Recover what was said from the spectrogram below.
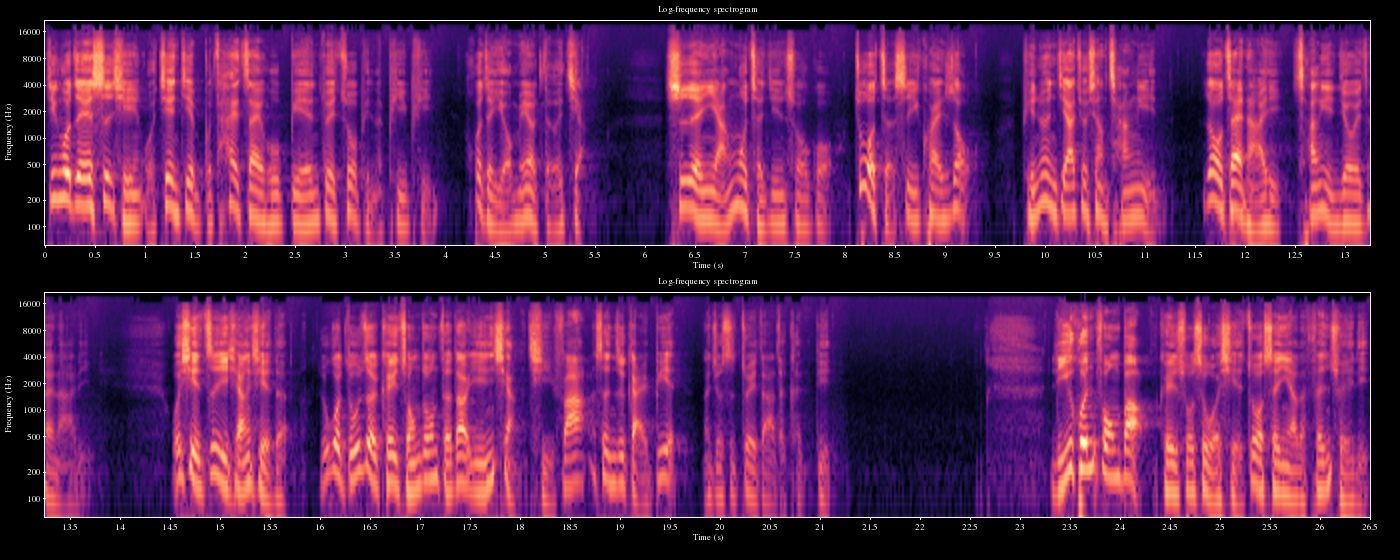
经过这些事情，我渐渐不太在乎别人对作品的批评或者有没有得奖。诗人杨牧曾经说过：“作者是一块肉，评论家就像苍蝇，肉在哪里，苍蝇就会在哪里。”我写自己想写的，如果读者可以从中得到影响、启发，甚至改变，那就是最大的肯定。离婚风暴可以说是我写作生涯的分水岭。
